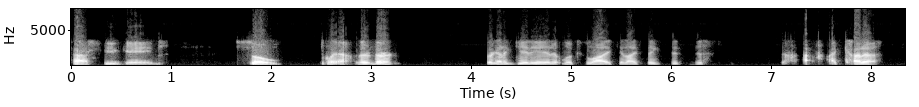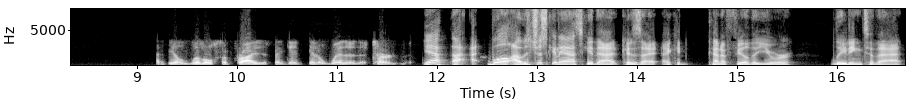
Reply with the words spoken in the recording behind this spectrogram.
past few games. So, yeah, they're they're they're going to get in. It looks like, and I think that this. I, I kind of. I'd be a little surprised if they did get a win in the tournament. Yeah. I, well, I was just going to ask you that because I, I could kind of feel that you were leading to that.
